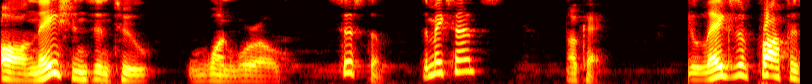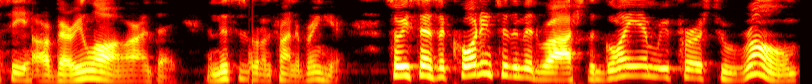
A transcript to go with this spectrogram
all nations into one world system. That make sense? Okay. The legs of prophecy are very long, aren't they? And this is what I'm trying to bring here. So he says, according to the Midrash, the Goyim refers to Rome,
